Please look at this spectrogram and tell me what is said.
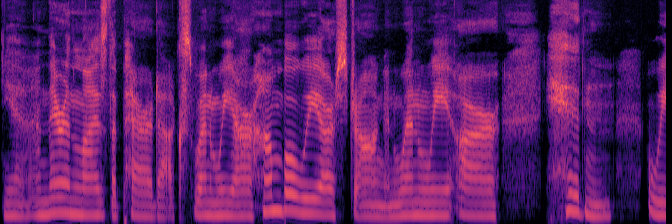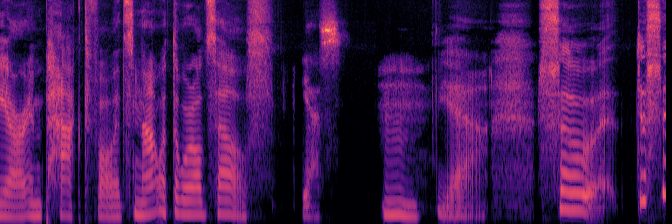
Yeah, and therein lies the paradox. When we are humble, we are strong. And when we are hidden, we are impactful. It's not what the world sells. Yes. Mm, yeah. So, just say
